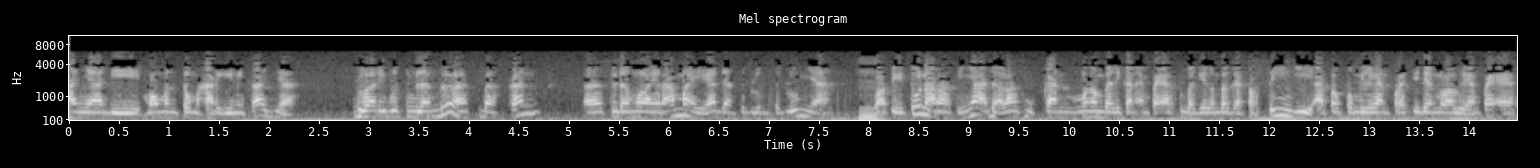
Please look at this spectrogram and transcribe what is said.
hanya di momentum hari ini saja. 2019 bahkan uh, sudah mulai ramai ya dan sebelum-sebelumnya. Hmm. Waktu itu narasinya adalah bukan mengembalikan MPR sebagai lembaga tertinggi atau pemilihan presiden melalui MPR,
